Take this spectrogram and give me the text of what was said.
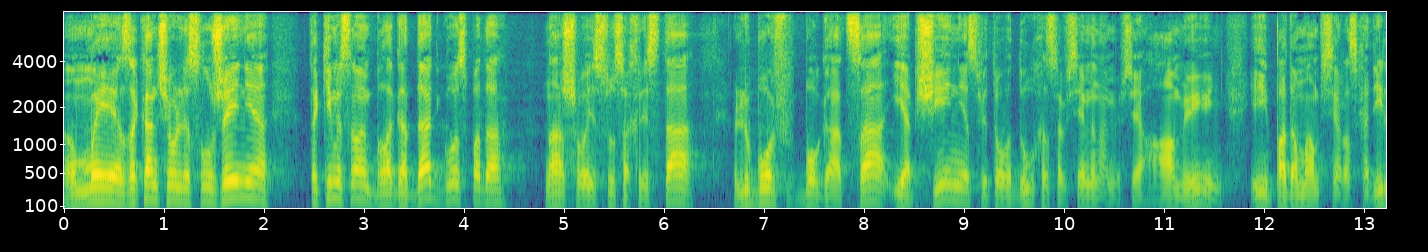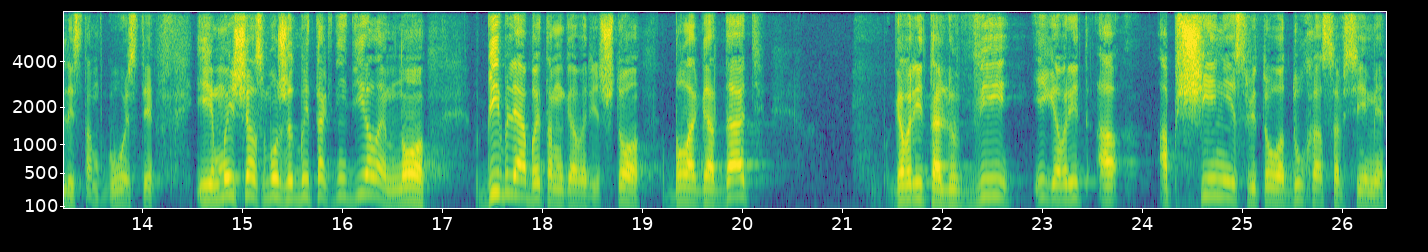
мы заканчивали служение такими словами, благодать Господа нашего Иисуса Христа, любовь Бога Отца и общение Святого Духа со всеми нами. Все аминь. И по домам все расходились там в гости. И мы сейчас, может быть, так не делаем, но Библия об этом говорит, что благодать говорит о любви и говорит о общении Святого Духа со всеми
